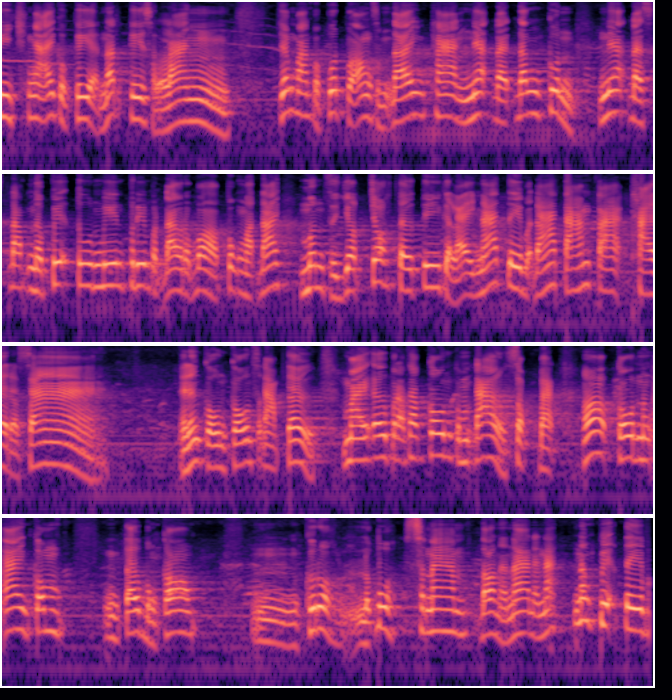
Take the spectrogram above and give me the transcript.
ទីឆ្ងាយក៏គេអាណិតគេស្រឡាញ់ ចឹងបានប្រពុតព្រះអង្គសម្ដែងថាអ្នកដែលដឹងគុណអ្នកដែលស្ដាប់នៅពាក្យទូនមានព្រានប្រដៅរបស់ឪពុកម្ដាយមិនសយត់ចុះទៅទីកន្លែងណាទេវតាតាមតាថែរសាអានឹងកូនកូនស្ដាប់ទៅម៉ែឪប្រាប់ថាកូនកំដៅសុកបាត់អូកូននឹងឯងកុំទៅបង្ក គ្រោះរបួសស្នាមដល់ណាណាណានឹងពាក្យទេវ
